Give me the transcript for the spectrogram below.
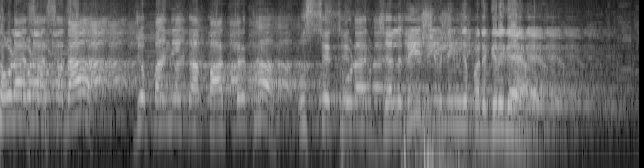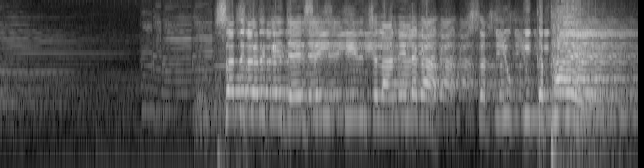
थोड़ा सा सदा जो पानी का पात्र था, उससे थोड़ा जल भी शिवलिंग पर गिर गया। सद करके जैसे ही तीर चलाने लगा, सतयुग की कथा है।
